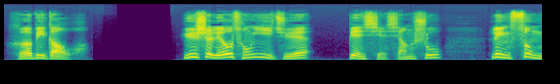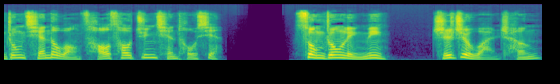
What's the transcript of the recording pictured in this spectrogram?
何必告我？”于是刘从一决，便写降书，令宋忠前的往曹操军前投献。宋忠领命，直至宛城，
